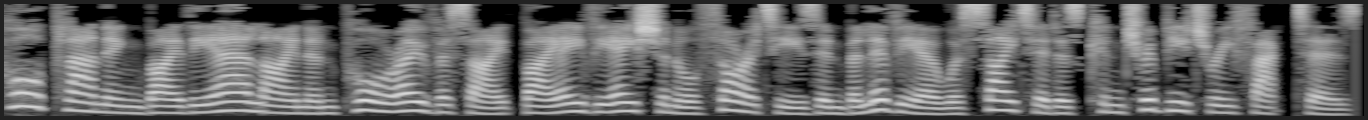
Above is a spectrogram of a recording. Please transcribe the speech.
Poor planning by the airline and poor oversight by aviation authorities in Bolivia were cited as contributory factors.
